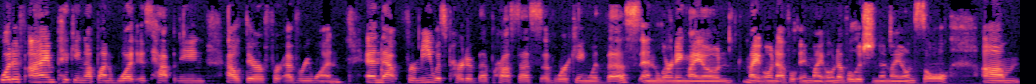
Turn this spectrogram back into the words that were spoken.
what if i'm picking up on what is happening out there for everyone? And that for me was part of that process of working with this and learning my own my own evol- in my own evolution and my own soul um,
